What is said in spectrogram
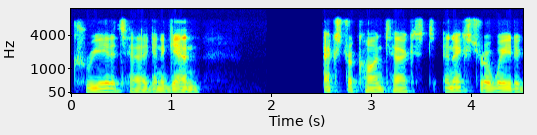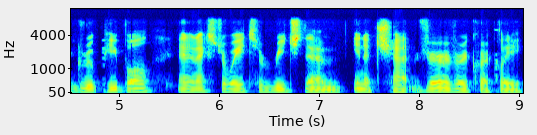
create a tag. And again, extra context, an extra way to group people, and an extra way to reach them in a chat very, very quickly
